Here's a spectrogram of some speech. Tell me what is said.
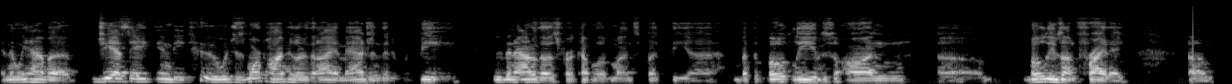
and then we have a GS8 ND2, which is more popular than I imagined that it would be. We've been out of those for a couple of months, but the uh, but the boat leaves on uh, boat leaves on Friday. Um,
